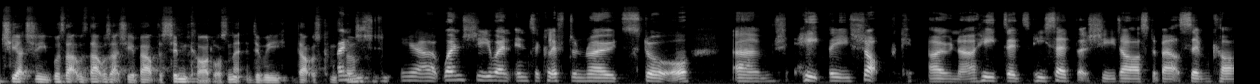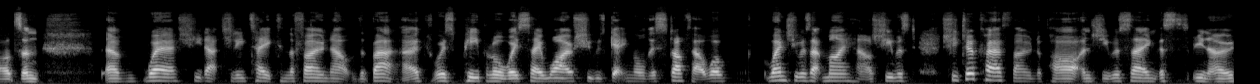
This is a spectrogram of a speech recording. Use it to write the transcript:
she actually was that was that was actually about the sim card wasn't it did we that was confirmed when she, yeah when she went into clifton road store um, he the shop owner he did he said that she'd asked about sim cards and um, where she'd actually taken the phone out of the bag was people always say why she was getting all this stuff out? Well when she was at my house she was she took her phone apart and she was saying this you know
